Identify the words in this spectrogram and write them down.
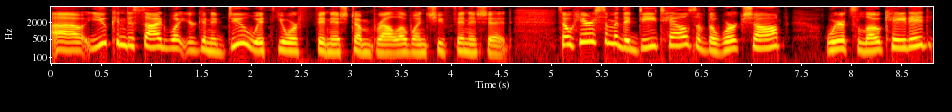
uh, you can decide what you're going to do with your finished umbrella once you finish it. So here's some of the details of the workshop, where it's located.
